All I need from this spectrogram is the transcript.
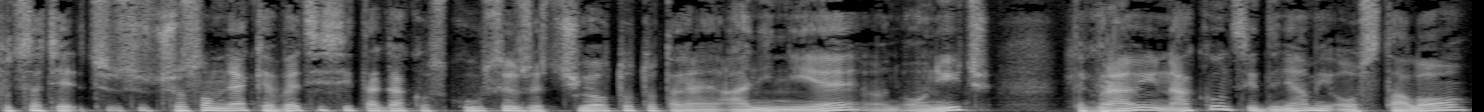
podstate, čo, čo som nejaké veci si tak ako skúsil, že či o toto tak ani nie, o nič, tak vravím, na konci dňa mi ostalo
